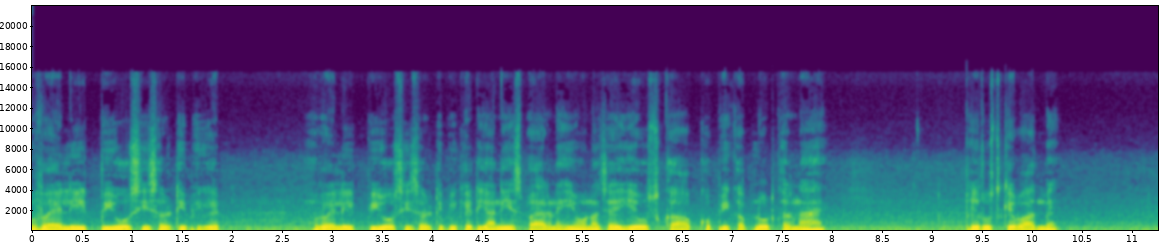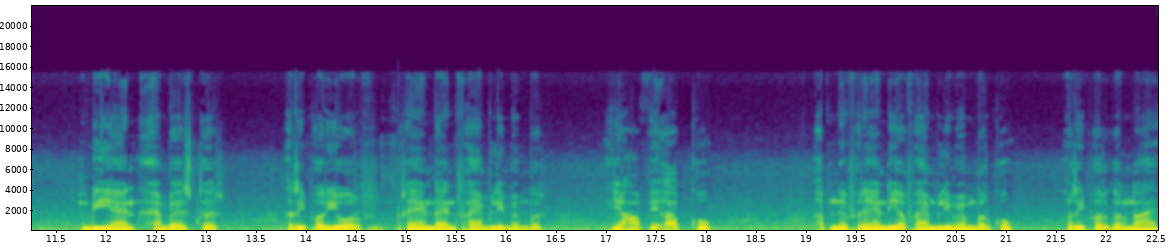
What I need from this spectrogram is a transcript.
valid POC certificate valid POC certificate यानी एक्सपायर नहीं होना चाहिए, उसका आपको पिक अपलोड करना है। फिर उसके बाद में B N ambassador refer your friend and family member यहाँ पे आपको अपने फ्रेंड या फैमिली मेंबर को रिफ़र करना है।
